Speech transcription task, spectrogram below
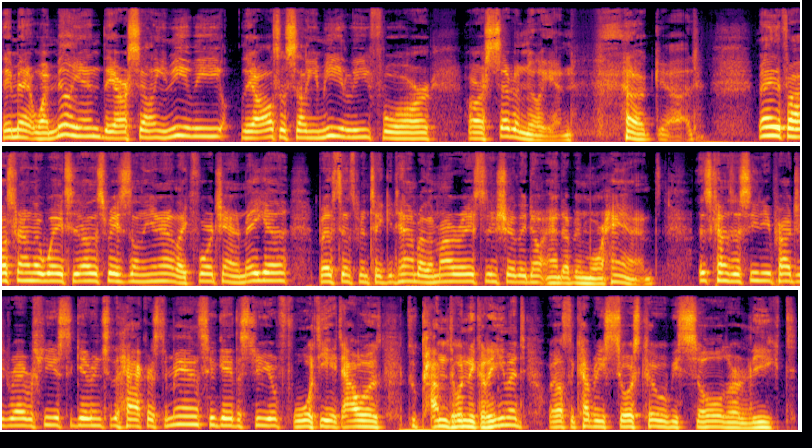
They meant 1 million. They are selling immediately. They are also selling immediately for or 7 million. oh, God. Many of the files found their way to other spaces on the internet like 4chan and Mega, but have since been taken down by the moderators to ensure they don't end up in more hands. This comes as CD Projekt Red refused to give in to the hackers' demands, who gave the studio 48 hours to come to an agreement, or else the company's source code will be sold or leaked.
